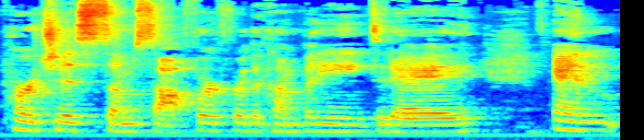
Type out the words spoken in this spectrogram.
purchased some software for the company today, and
